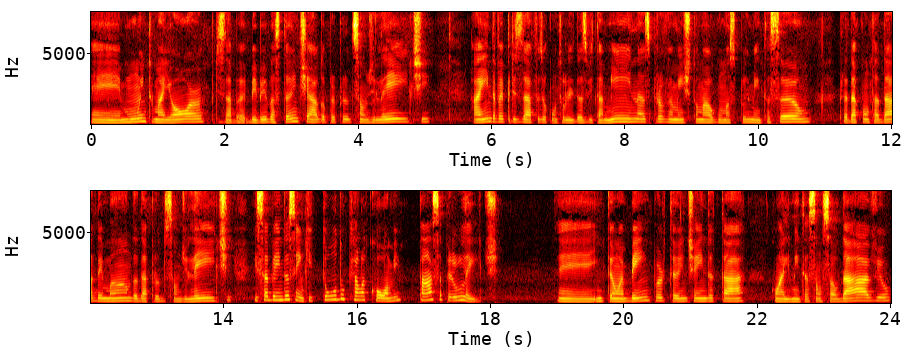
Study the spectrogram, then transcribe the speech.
é, muito maior, precisar beber bastante água para produção de leite. Ainda vai precisar fazer o controle das vitaminas, provavelmente tomar alguma suplementação para dar conta da demanda da produção de leite e sabendo assim que tudo que ela come passa pelo leite. É, então é bem importante ainda estar tá com alimentação saudável.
